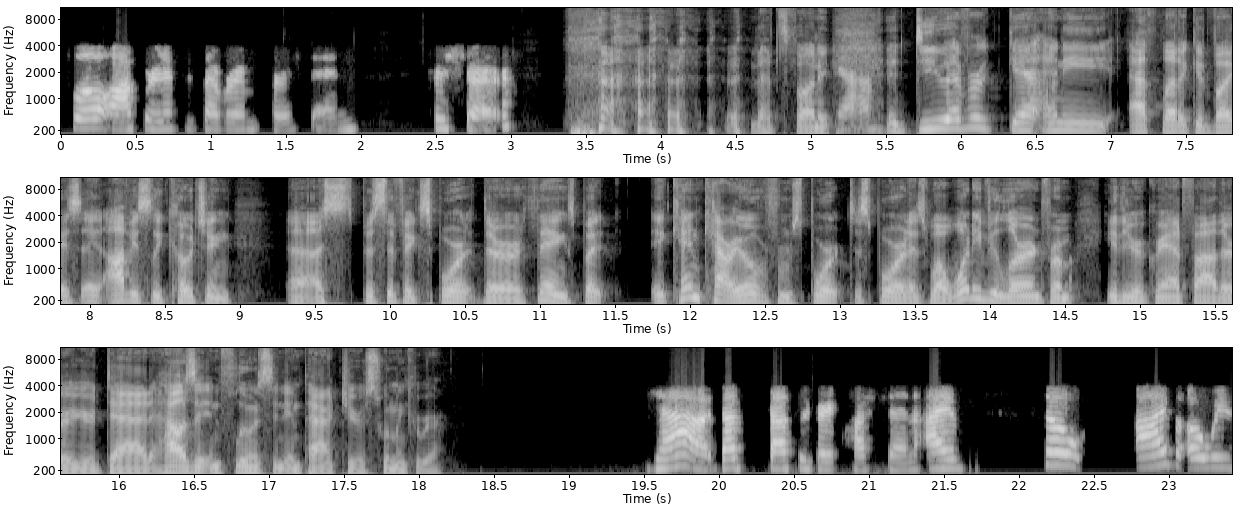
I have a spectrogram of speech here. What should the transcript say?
It's a little awkward if it's ever in person, for sure. That's funny. Yeah. Do you ever get yeah. any athletic advice? Uh, obviously, coaching a specific sport, there are things, but it can carry over from sport to sport as well. What have you learned from either your grandfather or your dad? How has it influenced and impacted your swimming career? Yeah, that's that's a great question. I've so I've always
